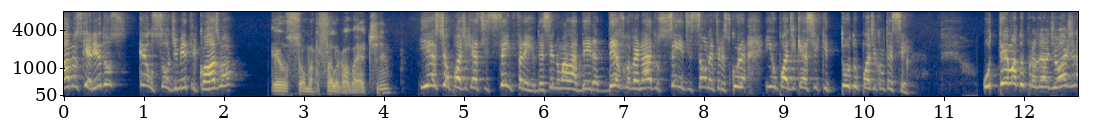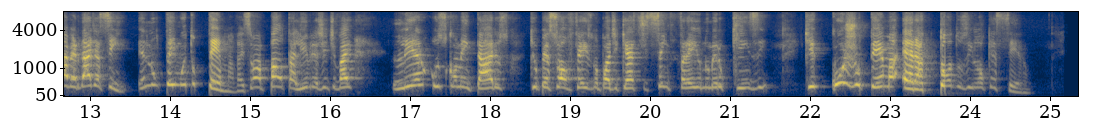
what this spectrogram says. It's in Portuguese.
Olá, meus queridos. Eu sou Dimitri Cosma. Eu sou Marcelo Galvetti. E este é o podcast Sem Freio, descendo uma ladeira desgovernado, sem edição nem frescura, e um podcast em que tudo pode acontecer. O tema do programa de hoje, na verdade, é assim, ele não tem muito tema, vai ser uma pauta livre, a gente vai ler os comentários que o pessoal fez no podcast Sem Freio número 15, que cujo tema era Todos Enlouqueceram.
